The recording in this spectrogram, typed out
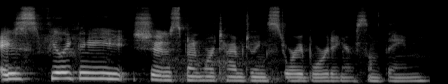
I just feel like they should have spent more time doing storyboarding or something.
